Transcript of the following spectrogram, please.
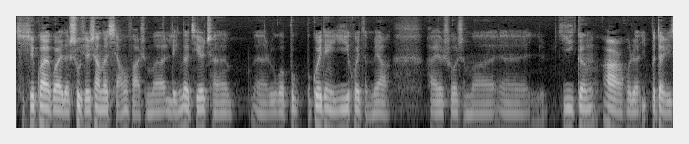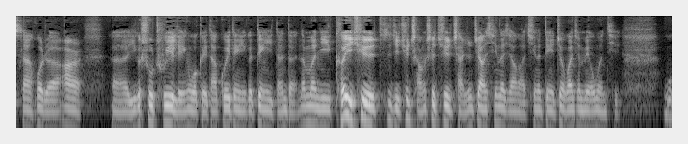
奇奇怪怪的数学上的想法，什么零的阶乘，呃，如果不不规定一会怎么样？还有说什么呃，一跟二或者不等于三，或者二呃一个数除以零，我给它规定一个定义等等。那么你可以去自己去尝试去产生这样新的想法、新的定义，这完全没有问题。我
